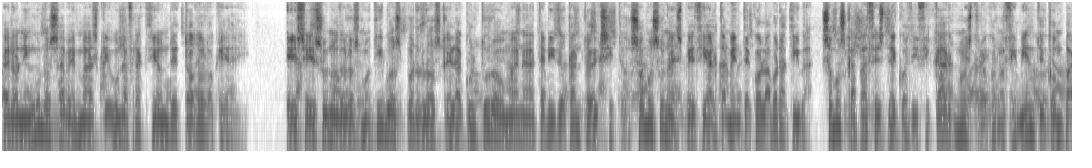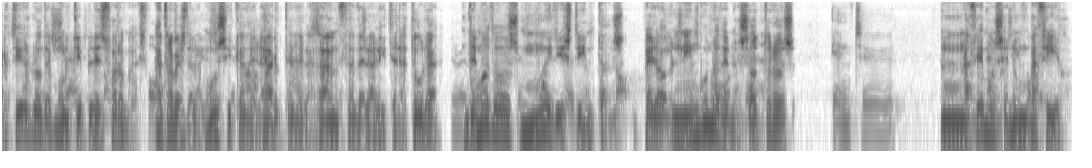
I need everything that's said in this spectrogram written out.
pero ninguno sabe más que una fracción de todo lo que hay. Ese es uno de los motivos por los que la cultura humana ha tenido tanto éxito. Somos una especie altamente colaborativa. Somos capaces de codificar nuestro conocimiento y compartirlo de múltiples formas, a través de la música, del arte, de la danza, de la literatura, de modos muy distintos. Pero ninguno de nosotros nacemos en un vacío.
